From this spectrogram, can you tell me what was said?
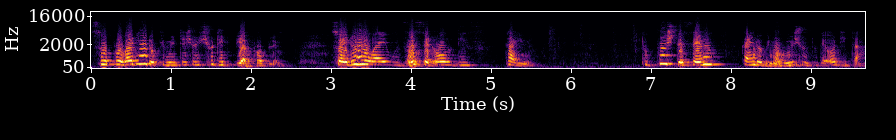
So providing documentation shouldn't be a problem. So I don't know why we've wasted all this time to push the same kind of information to the auditor.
